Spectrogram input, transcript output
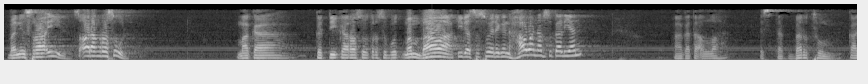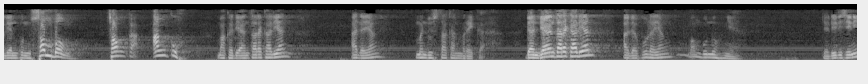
Bani Israel seorang rasul. Maka ketika rasul tersebut membawa tidak sesuai dengan hawa nafsu kalian maka kata Allah istakbartum. Kalian pun sombong congkak angkuh. Maka di antara kalian ada yang mendustakan mereka. Dan di antara kalian ada pula yang membunuhnya. Jadi di sini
